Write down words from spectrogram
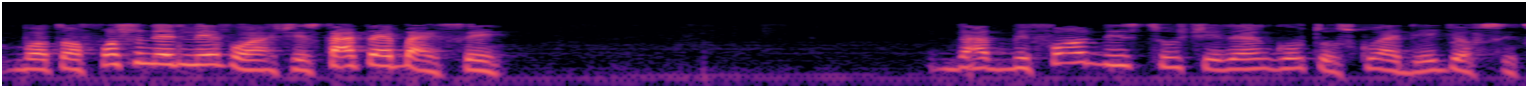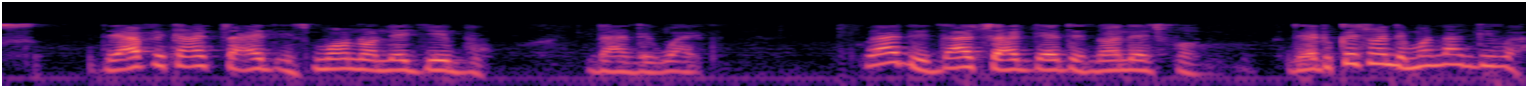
But unfortunately for her, she started by saying that before these two children go to school at the age of six, the African child is more knowledgeable than the white. Where did that child get the knowledge from? The education the mother gave her.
